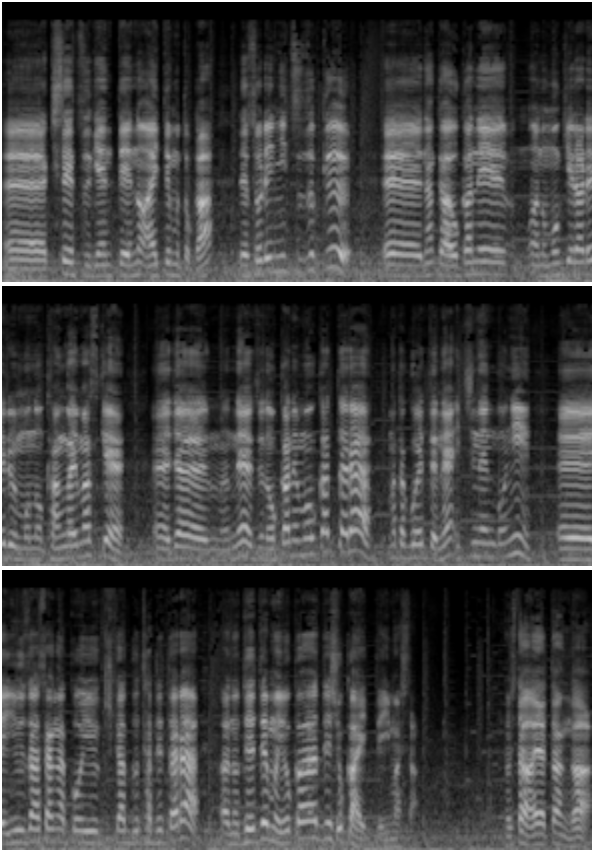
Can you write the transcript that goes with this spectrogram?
えー、季節限定のアイテムとかでそれに続く、えー、なんかお金あの儲けられるものを考えますけん、えー、じゃあねお金儲かったらまたこうやってね1年後に、えユーザーさんがこういう企画立てたらあの出てもよかでしょかいって言いました。そしたらあやたんが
